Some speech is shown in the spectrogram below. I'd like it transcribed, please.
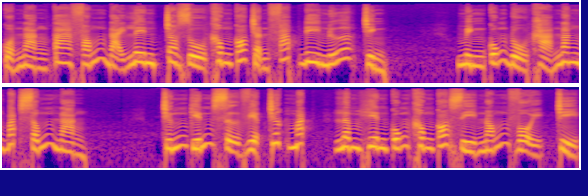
của nàng ta phóng đại lên cho dù không có trận pháp đi nữa trình. Mình cũng đủ khả năng bắt sống nàng. Chứng kiến sự việc trước mắt, Lâm Hiên cũng không có gì nóng vội, chỉ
